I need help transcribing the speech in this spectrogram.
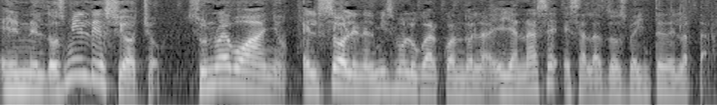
en el 2018. Su nuevo año, el sol en el mismo lugar cuando ella nace, es a las 2.20 de la tarde.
